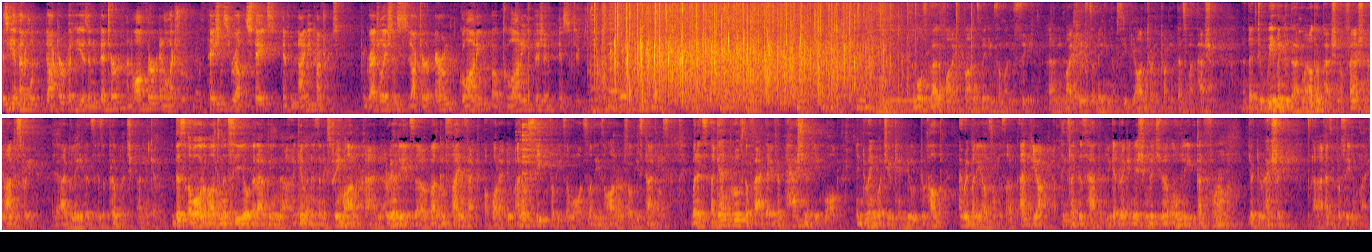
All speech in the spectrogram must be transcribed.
Is he a medical doctor, but he is an inventor, an author, and a lecturer with patients throughout the states and from 90 countries. Congratulations to Dr. Arun Gulani of Gulani Vision Institute. The most gratifying part is making somebody see. And in my case, I'm making them see beyond 2020. That's my passion. And then to weave into that my other passion of fashion and artistry, I believe is, is a privilege I've been given. This award of Ultimate CEO that I've been uh, given is an extreme honor and really it's a welcome side effect of what I do. I don't seek for these awards or these honors or these titles, but it's again proves the fact that if you're passionately involved in doing what you can do to help everybody else on this earth and beyond, things like this happen. You get recognition which only confirm your direction uh, as you proceed in life.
